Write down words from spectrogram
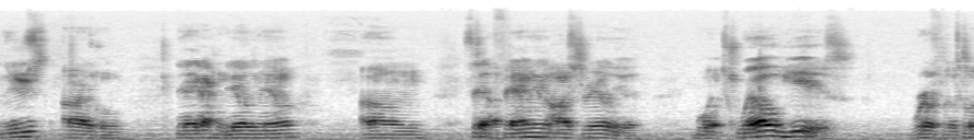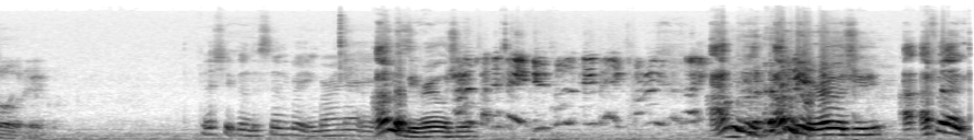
a news article that I got from Daily Mail. Um, said a family in Australia bought 12 years worth of toilet paper. That shit gonna disintegrate and burn that ass. I'm gonna be real with I you. was about to say, do toilet paper expire? Like, I'm just, I'm gonna be real with you. I, I feel like,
